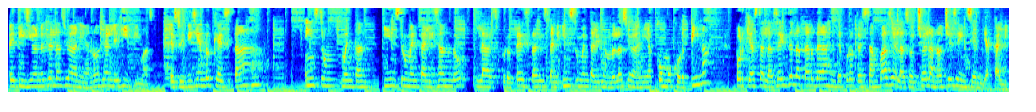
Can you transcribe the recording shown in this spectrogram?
peticiones de la ciudadanía no sean legítimas. Estoy diciendo que están instrumental, instrumentalizando las protestas, están instrumentalizando la ciudadanía como cortina, porque hasta las 6 de la tarde la gente protesta en paz y a las 8 de la noche se incendia Cali.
